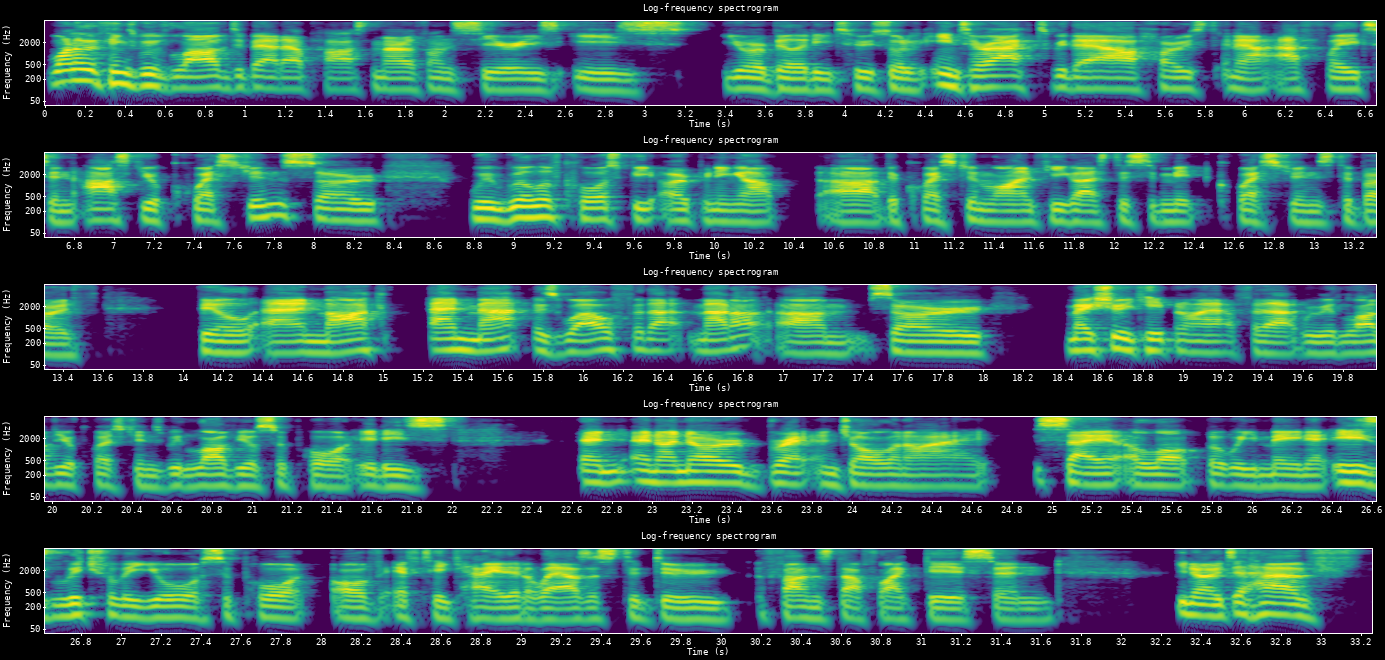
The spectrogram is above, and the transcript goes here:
one of the things we've loved about our past marathon series is your ability to sort of interact with our host and our athletes and ask your questions. So, we will, of course, be opening up uh, the question line for you guys to submit questions to both Phil and Marc and Matt as well, for that matter. Um, so, make sure you keep an eye out for that. We would love your questions. We love your support. It is, and and I know Brett and Joel and I say it a lot, but we mean it. It is literally your support of FTK that allows us to do fun stuff like this. And, you know, to have,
